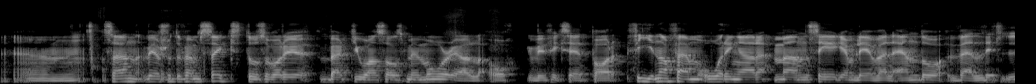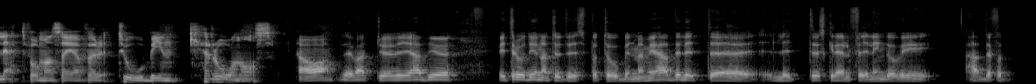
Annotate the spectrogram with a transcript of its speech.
Um, sen V75 6 då så var det ju Bert Johanssons Memorial och vi fick se ett par fina femåringar men segern blev väl ändå väldigt lätt får man säga för Tobin Kronos. Ja, det vart ju, vi hade ju, vi trodde ju naturligtvis på Tobin men vi hade lite, lite skrällfeeling då vi hade fått,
